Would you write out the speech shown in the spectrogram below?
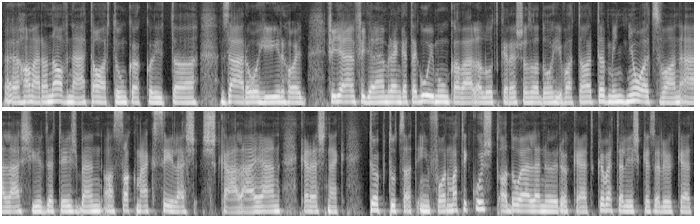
ha már a NAV-nál tartunk, akkor itt a záró hír, hogy figyelem, figyelem, rengeteg új munkavállalót keres az adóhivatal, több mint 80 álláshirdetésben a szakmák széles skáláján keresnek több tucat informatikust, adóellenőröket, követeléskezelőket,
